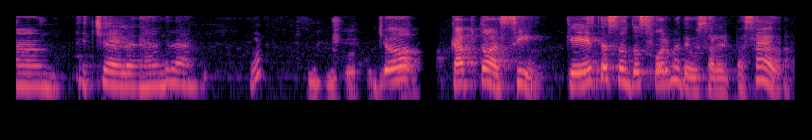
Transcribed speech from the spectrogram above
Um, teacher Alejandra, yo capto así que estas son dos formas de usar el pasado.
